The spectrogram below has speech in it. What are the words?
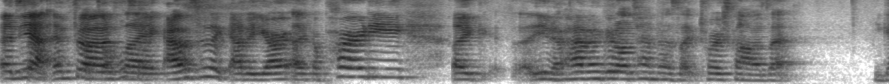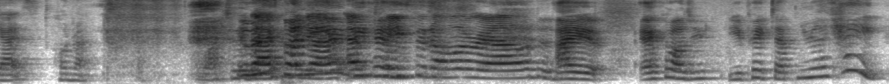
And So, yeah, and so I was like, I was like at a yard, like a party, like you know, having a good old time. But I was like, Tori's calling. I was like, you guys, hold on. Walk to the It was back of the funny because pacing all around. I I called you. You picked up and you were like, "Hey."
